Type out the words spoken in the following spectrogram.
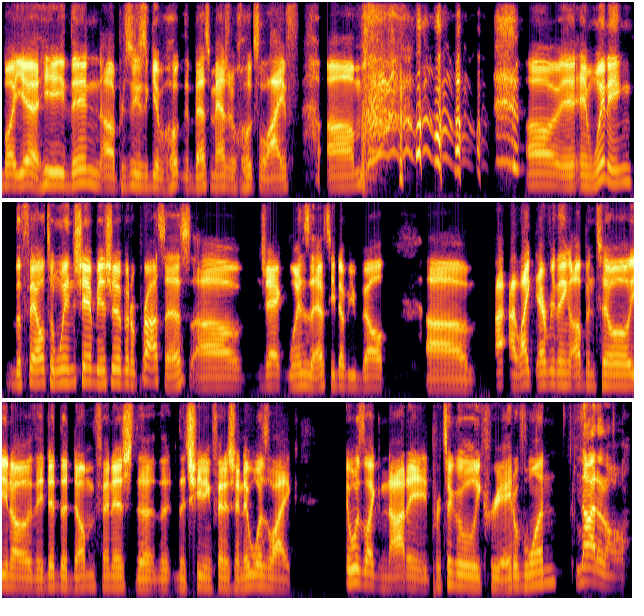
but yeah, he then uh, proceeds to give Hook the best match of Hook's life. Um, uh, and winning the fail to win championship in a process. Uh, Jack wins the FTW belt. Um, I, I liked everything up until you know they did the dumb finish, the the, the cheating finish, and it was like it was like not a particularly creative one. Not at all.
